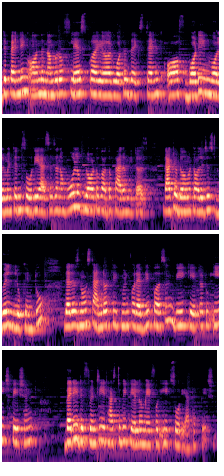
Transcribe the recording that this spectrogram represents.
depending on the number of flares per year, what is the extent of body involvement in psoriasis and a whole of lot of other parameters that your dermatologist will look into. There is no standard treatment for every person. We cater to each patient very differently. It has to be tailor made for each psoriatic patient.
